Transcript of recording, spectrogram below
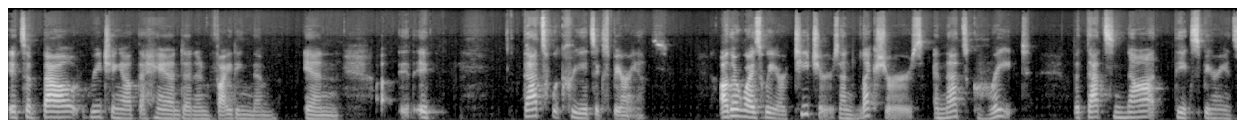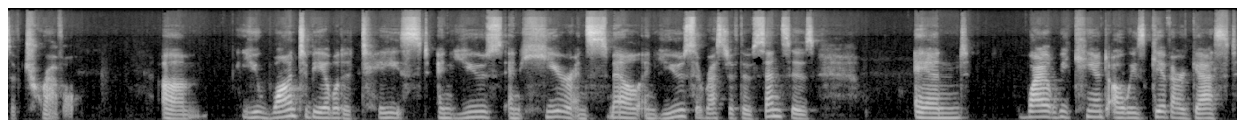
It's about reaching out the hand and inviting them in. Uh, it, it that's what creates experience. Otherwise, we are teachers and lecturers, and that's great, but that's not the experience of travel. Um, you want to be able to taste and use and hear and smell and use the rest of those senses and while we can't always give our guest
